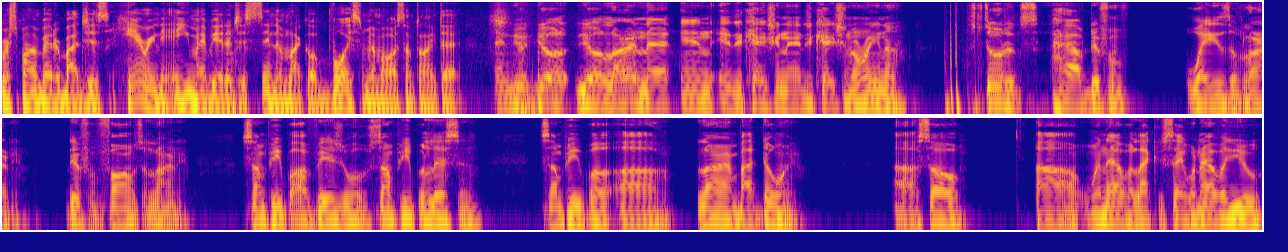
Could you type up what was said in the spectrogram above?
respond better by just hearing it, and you may be able to just send them like a voice memo or something like that. And you, you'll you'll learn that in education, the education arena, students have different ways of learning, different forms of learning. Some people are visual, some people listen, some people uh, learn by doing. Uh, so, uh, whenever, like you say, whenever you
